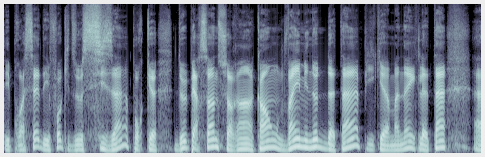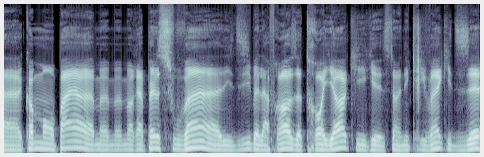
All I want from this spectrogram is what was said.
des procès des fois qui durent six ans pour que deux personnes se rencontrent 20 minutes de temps, puis que maintenant avec le temps, euh, comme mon père me, rappelle souvent, euh, il dit ben, la phrase de Troya, qui, c'est un écrivain qui disait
